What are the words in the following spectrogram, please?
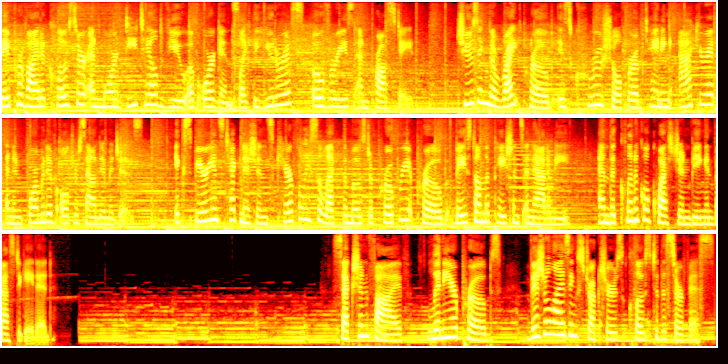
They provide a closer and more detailed view of organs like the uterus, ovaries, and prostate. Choosing the right probe is crucial for obtaining accurate and informative ultrasound images. Experienced technicians carefully select the most appropriate probe based on the patient's anatomy and the clinical question being investigated. Section 5 Linear Probes Visualizing structures close to the surface.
